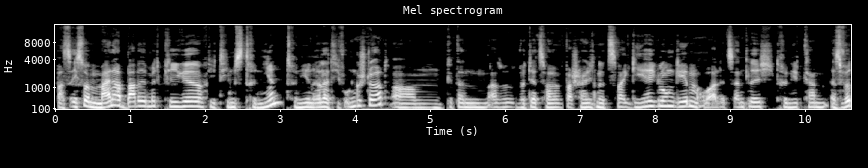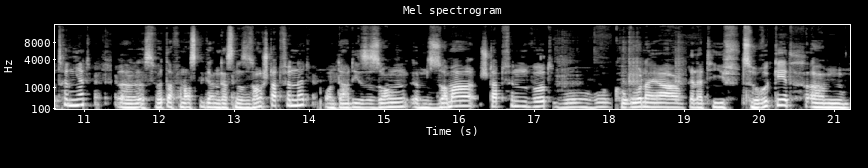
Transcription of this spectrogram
was ich so in meiner Bubble mitkriege, die Teams trainieren, trainieren relativ ungestört. Ähm, gibt dann, also wird ja zwar wahrscheinlich eine 2G-Regelung geben, aber letztendlich trainiert kann, es wird trainiert. Äh, es wird davon ausgegangen, dass eine Saison stattfindet und da die Saison im Sommer stattfinden wird, wo, wo Corona ja relativ zurückgeht, ähm,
